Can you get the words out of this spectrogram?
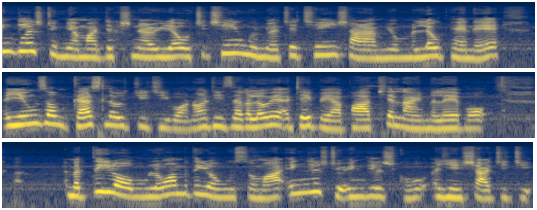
English to Myanmar dictionary တွေကိုချက်ချင်းဝင်မျိုးချက်ချင်းရှာတာမျိုးမလုပ်ဖ ೇನೆ အရင်ဆုံး guess လုပ်ကြည့်ကြည့်ပေါ့နော်ဒီစကားလုံးရဲ့အတိတ်ပဲကဘာဖြစ်နိုင်မလဲပေါ့မသိတော့ဘူးလုံးဝမသိတော့ဘူးဆိုမှ English to English ကိုအရင်ရှာကြည့်ကြည့်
